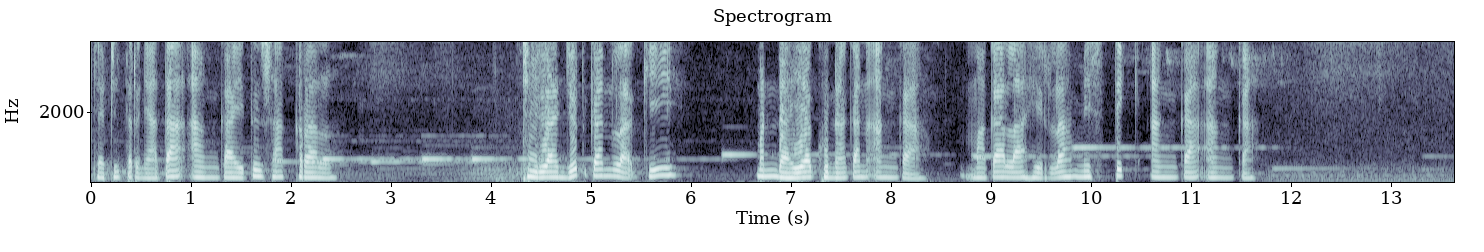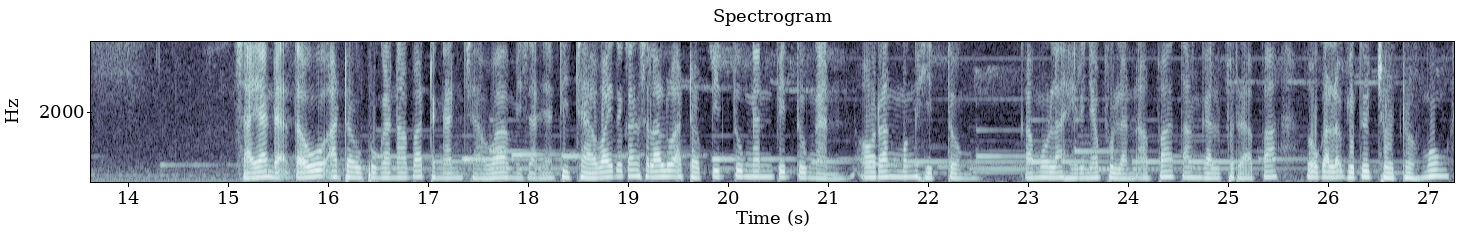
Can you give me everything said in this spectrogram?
Jadi ternyata angka itu sakral. Dilanjutkan lagi mendaya gunakan angka, maka lahirlah mistik angka-angka. Saya tidak tahu ada hubungan apa dengan Jawa misalnya. Di Jawa itu kan selalu ada pitungan-pitungan. Orang menghitung. Kamu lahirnya bulan apa, tanggal berapa. Oh kalau gitu jodohmu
